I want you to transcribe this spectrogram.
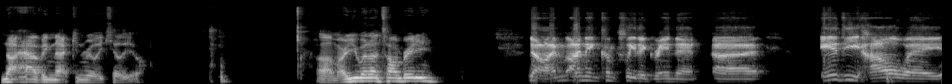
not having that, can really kill you. Um, are you in on Tom Brady? No, I'm I'm in complete agreement. Uh, Andy Holloway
